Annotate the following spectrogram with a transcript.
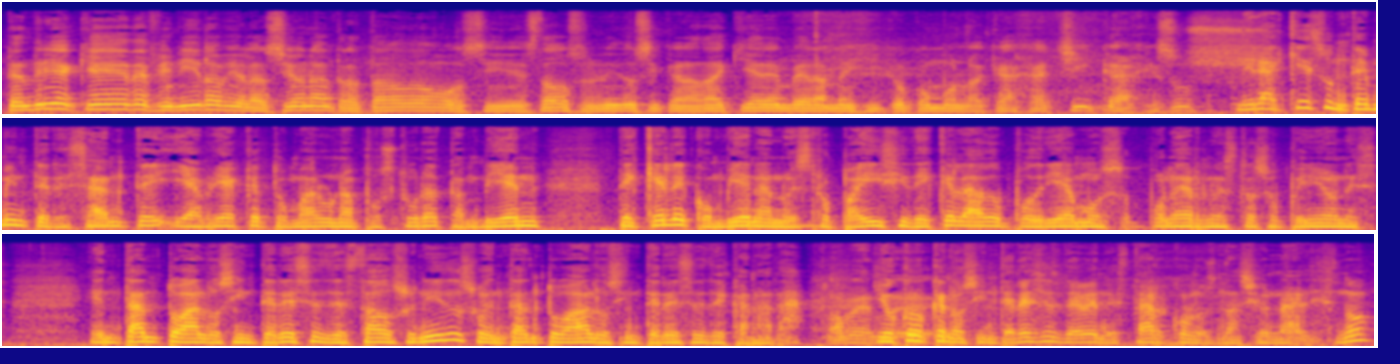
Tendría que definir la violación al tratado si Estados Unidos y Canadá quieren ver a México como la caja chica, Jesús. Mira, aquí es un tema interesante y habría que tomar una postura también de qué le conviene a nuestro país y de qué lado podríamos poner nuestras opiniones, en tanto a los intereses de Estados Unidos o en tanto a los intereses de Canadá. Yo creo eh, que los intereses deben estar con los nacionales, ¿no?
